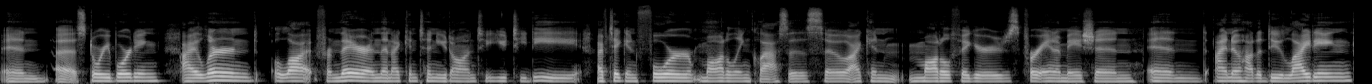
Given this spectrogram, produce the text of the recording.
and uh, storyboarding. I learned a lot from there, and then I continued on to UTD. I've taken four modeling classes, so I can model figures for animation, and I know how to do lighting,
